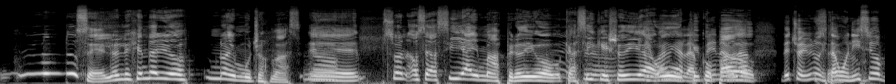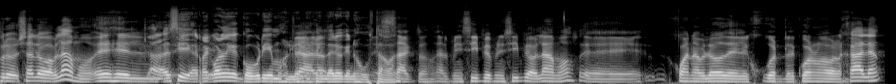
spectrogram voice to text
No, sé, los legendarios no hay muchos más. No. Eh, son, o sea, sí hay más, pero digo, así Pero que yo diga, que uh, qué copado. hablar. De hecho, hay uno que está buenísimo, pero ya lo hablamos. Es el. Claro, sí, recuerden que cubrimos los Claro, legendarios que nos gustaban. Exacto. Al principio, al principio hablamos. eh, Juan habló del, del cuerno de Valhalla.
